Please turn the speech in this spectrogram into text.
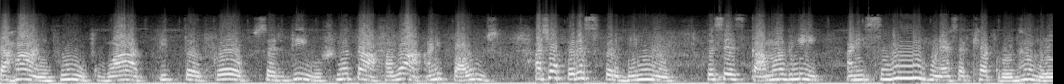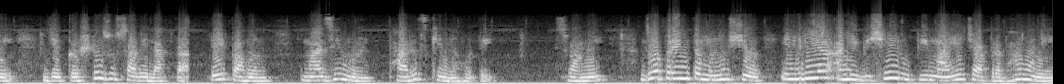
तहान भूक वात पित्त कफ सर्दी उष्णता हवा आणि पाऊस अशा परस्पर भिन्न तसेच कामाग्नी आणि सहन होण्यासारख्या क्रोधामुळे जे कष्ट सुसावे लागतात ते पाहून माझे मन फारच खिन्न होते. स्वामी जोपर्यंत मनुष्य इंद्रिय आणि विषयरूपी मायेच्या प्रभावाने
